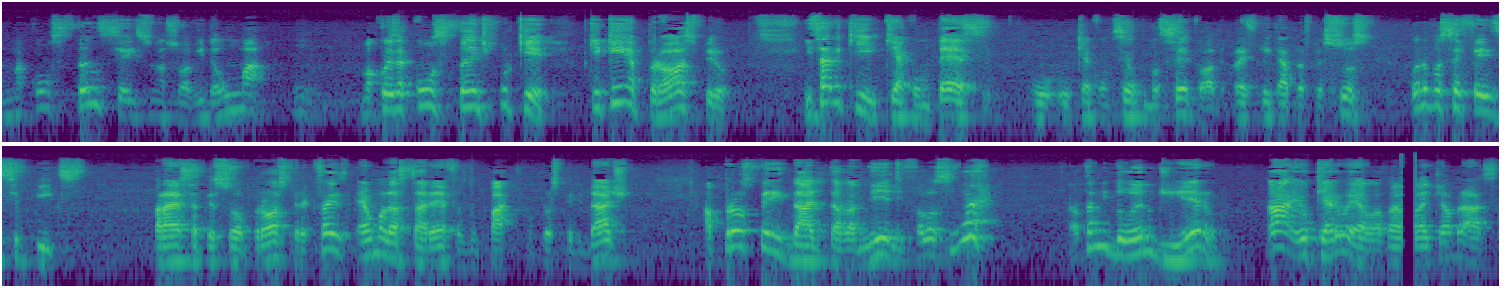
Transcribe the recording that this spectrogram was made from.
uma constância isso na sua vida, uma, uma coisa constante. Por quê? Porque quem é próspero, e sabe que que acontece, o, o que aconteceu com você, Cláudio, para explicar para as pessoas, quando você fez esse Pix para essa pessoa próspera, que faz, é uma das tarefas do Pacto com Prosperidade, a prosperidade estava nele falou assim: Ué, ela está me doando dinheiro? Ah, eu quero ela, vai lá e te abraça.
